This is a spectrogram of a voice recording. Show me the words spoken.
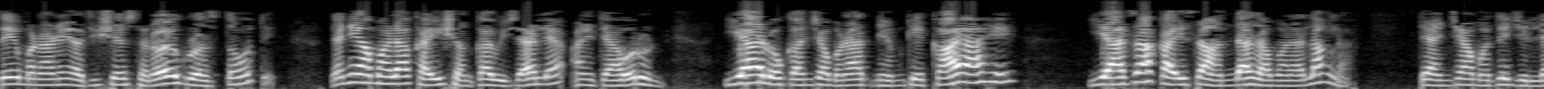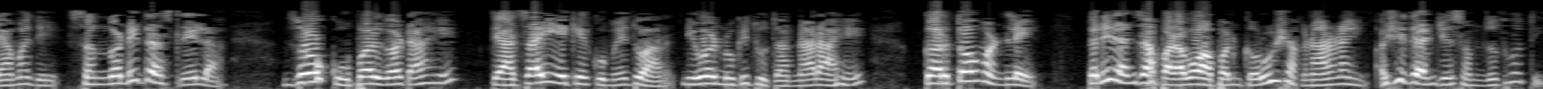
ते मनाने अतिशय सरळग्रस्त होते. त्यांनी आम्हाला काही शंका विचारल्या आणि त्यावरून या लोकांच्या मनात नेमके काय आहे? याचा काहीसा अंदाज आम्हाला लागला. त्यांच्या मते जिल्ह्यामध्ये संघटित असलेला जो कुपर गट आहे त्याचाही एक एक उमेदवार निवडणुकीत उतरणार आहे. करतो म्हणले तरी त्यांचा पराभव आपण करू शकणार नाही अशी त्यांची समजूत होती.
